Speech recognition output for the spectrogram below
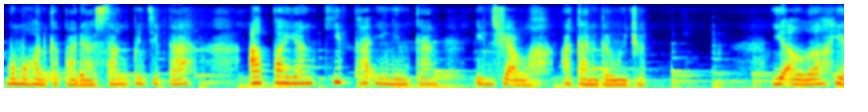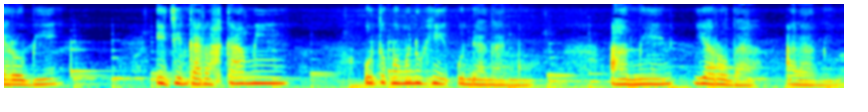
memohon kepada Sang Pencipta apa yang kita inginkan insya Allah akan terwujud. Ya Allah, ya Robi, izinkanlah kami untuk memenuhi undanganmu. Amin, ya Robbal Alamin.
